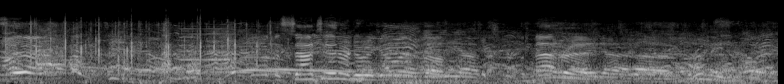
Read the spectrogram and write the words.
Oh! With the satin, or do we go with uh, the matte red?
